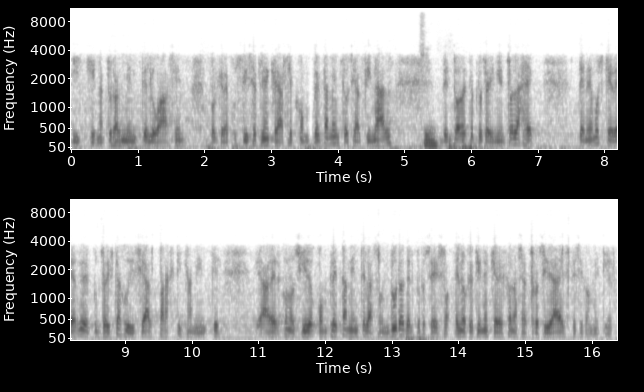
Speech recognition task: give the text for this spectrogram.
y que naturalmente lo hacen porque la justicia tiene que darse completamente, o sea, al final de todo este procedimiento de la JEP tenemos que ver desde el punto de vista judicial prácticamente haber conocido completamente las honduras del proceso en lo que tiene que ver con las atrocidades que se cometieron.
